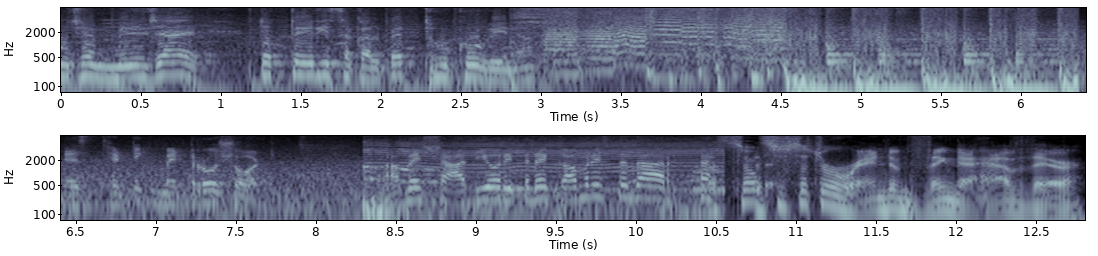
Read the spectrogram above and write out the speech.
मुझे मिल जाए तो तेरी शकल पे थूकू भी ना। एस्थेटिक मेट्रो शॉट अबे शादी और इतने कम रिश्तेदार That's so. It's just such a random thing to have there.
